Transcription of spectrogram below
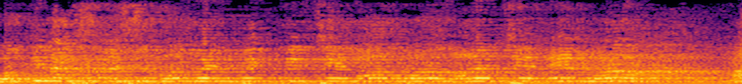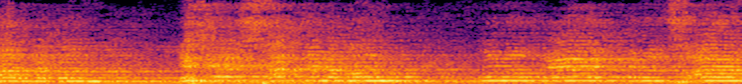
বক্তৃতার সময় শুধু বলবেন, ব্যক্তির চেয়ে দল বড় দলের চেয়ে দেশ বড়। আর যখন দেশের স্বার্থে যখন কোন ত্যাগ, কোন ছাড়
